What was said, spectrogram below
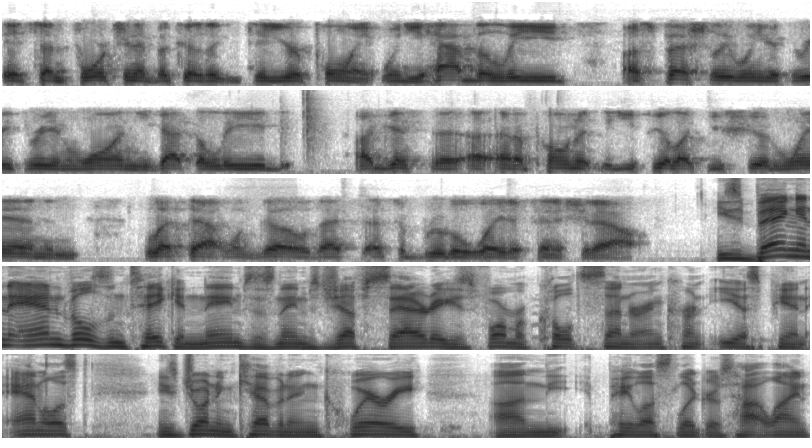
it's unfortunate because, to your point, when you have the lead, especially when you're three three and one, you got the lead against a, an opponent that you feel like you should win, and let that one go. That's that's a brutal way to finish it out. He's banging anvils and taking names. His name's Jeff Saturday. He's former Colts center and current ESPN analyst. He's joining Kevin and Query on the Payless Liquors hotline.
